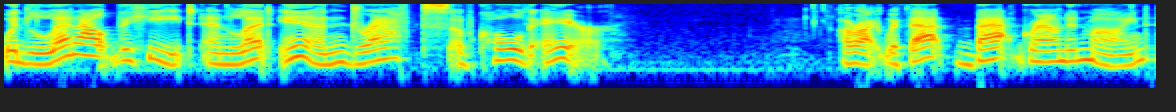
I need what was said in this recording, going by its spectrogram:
would let out the heat and let in drafts of cold air. All right, with that background in mind,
